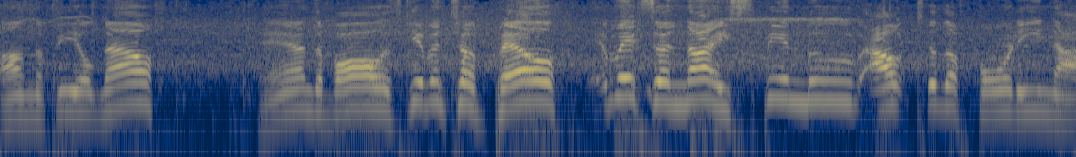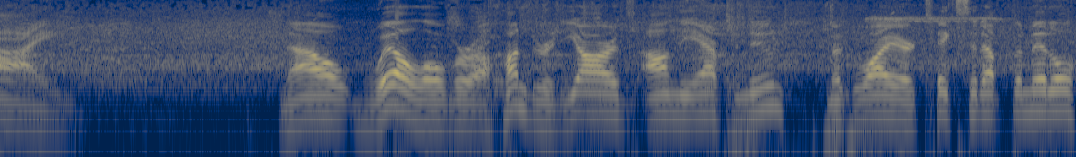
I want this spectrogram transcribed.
on the field now. And the ball is given to Bell. It makes a nice spin move out to the 49. Now, well over a 100 yards on the afternoon. McGuire takes it up the middle,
